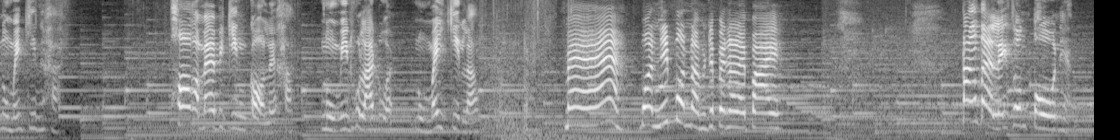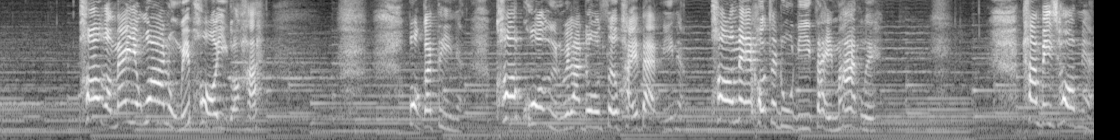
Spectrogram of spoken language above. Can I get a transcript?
หนูไม่กินค่ะ พ่อกับแม่ไปกินก่อนเลยค่ะ หนูมีธุระด่วน หนูไม่กินแล้ว แหมบ่นนิดบ่นหน่อยมันจะเป็นอะไรไป ตั้งแต่เล็กจนโตเนี่ย พ่อกับแม่ยังว่าหนูไม่พออีกเหรอคะ ปกติเนี่ยครอบครัวอื่นเวลาโดนเซอร์ไพรส์แบบนี้เนี่ยพ่อแม่เขาจะดูดีใจมากเลย ถ้าไม่ชอบเนี่ย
